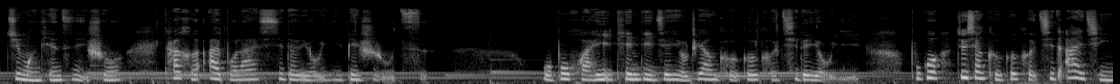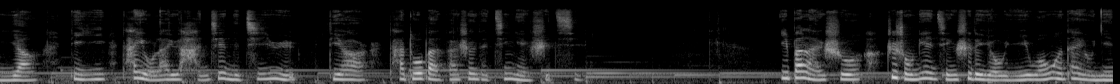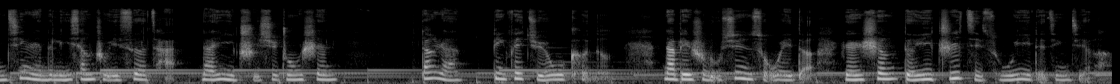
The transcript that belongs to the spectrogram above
据蒙恬自己说，他和艾伯拉西的友谊便是如此。我不怀疑天地间有这样可歌可泣的友谊，不过就像可歌可泣的爱情一样，第一，它有赖于罕见的机遇。第二，它多半发生在青年时期。一般来说，这种恋情式的友谊往往带有年轻人的理想主义色彩，难以持续终身。当然，并非绝无可能，那便是鲁迅所谓的人生得一知己足矣的境界了。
